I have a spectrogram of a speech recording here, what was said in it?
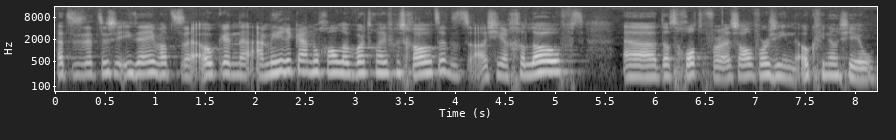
het, is, het is een idee wat eh, ook in eh, Amerika nogal eh, wortel heeft geschoten. Dat als je gelooft eh, dat God voor, zal voorzien, ook financieel.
